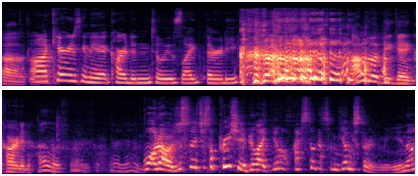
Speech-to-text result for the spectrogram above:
Oh, okay. Aw, Carrie's gonna get carded until he's like thirty. I'm gonna be getting carded. Hello, fuck. Damn. Well, no, just just appreciate. Be like, you know, I still got some youngster in me, you know.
